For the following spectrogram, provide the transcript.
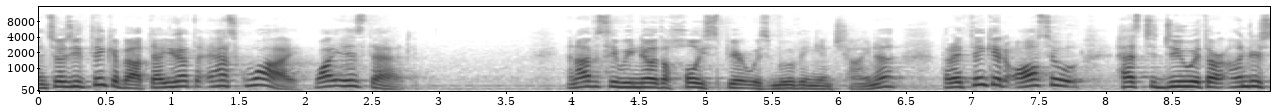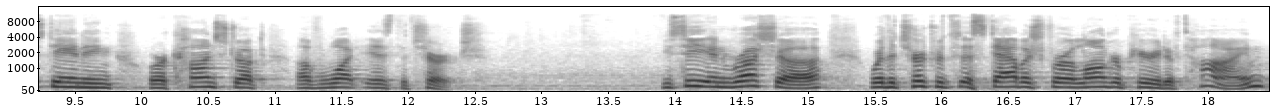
And so as you think about that, you have to ask why. Why is that? And obviously, we know the Holy Spirit was moving in China, but I think it also has to do with our understanding or construct of what is the church. You see, in Russia, where the church was established for a longer period of time,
